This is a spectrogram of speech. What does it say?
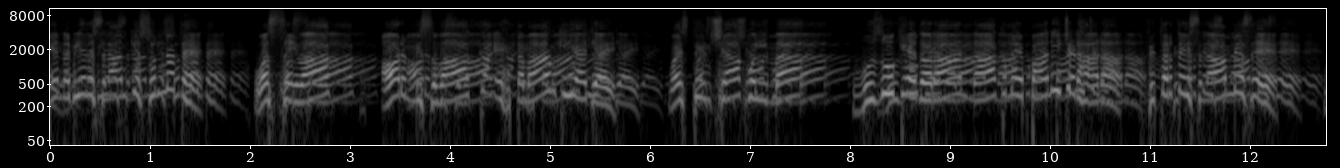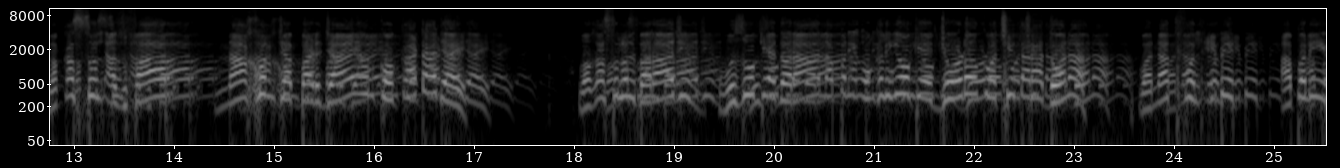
ये नबी इस्लाम की सुन्नत है। वह सिवाक और मिसवाक का एहतमाम किया जाए। वह वज़ू के दौरान नाक में पानी चढ़ाना फितरत इस्लाम में से है। वकसुल अजफार नाखुन जब बढ़ जाए, उनको काटा जाए। वगसलुल बराजिम वज़ू के दौरान अपनी उंगलियों के जोड़ों को अच्छी तरह धोना व नतफुल इबित अपनी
